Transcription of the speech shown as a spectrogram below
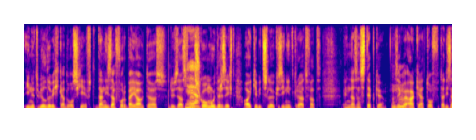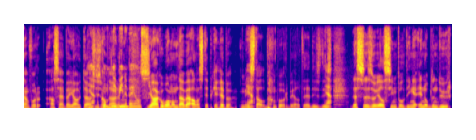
in het wilde weg cadeaus geeft, dan is dat voor bij jou thuis. Dus als Ja, mijn ja. schoonmoeder zegt, oh, ik heb iets leuks gezien in het kruidvat, en dat is een stepje, dan zeggen Mhm. wij, ah, ja, tof, dat is dan voor als hij bij jou thuis ja, is. komt niet binnen bij ons. Ja, gewoon omdat wij al een stepje hebben, meestal bijvoorbeeld. Hè. Dus, dus dat is eh, zo heel simpel dingen. En op den duur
